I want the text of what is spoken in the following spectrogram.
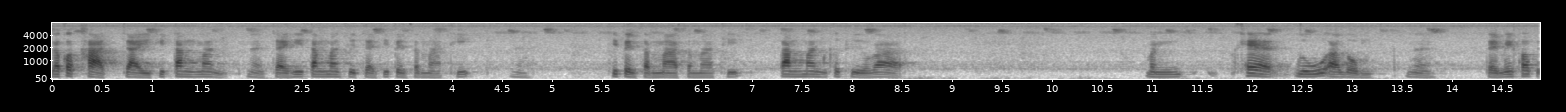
แล้วก็ขาดใจที่ตั้งมั่นนะใจที่ตั้งมั่นคือใจที่เป็นสมาธินะที่เป็นสัมมาสมาธิ ตั้งมั่นก็คือว่า มัน แค่รู้อารมณ์นะแต่ไม่เข้าไป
